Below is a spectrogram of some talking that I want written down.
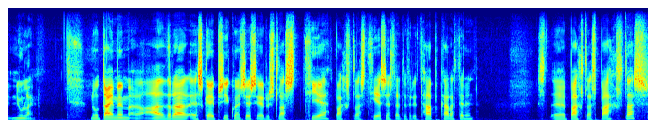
newline. Nú dæmum aðrar escape sequences eru slash t, backslash t sem stendur fyrir tab karakterinn, backslash backslash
